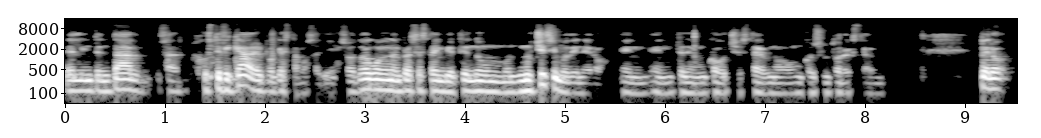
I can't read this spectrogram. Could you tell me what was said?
el intentar justificar el por qué estamos allí. Sobre todo cuando una empresa está invirtiendo muchísimo dinero en, en, tener un coach externo, un consultor externo. Pero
